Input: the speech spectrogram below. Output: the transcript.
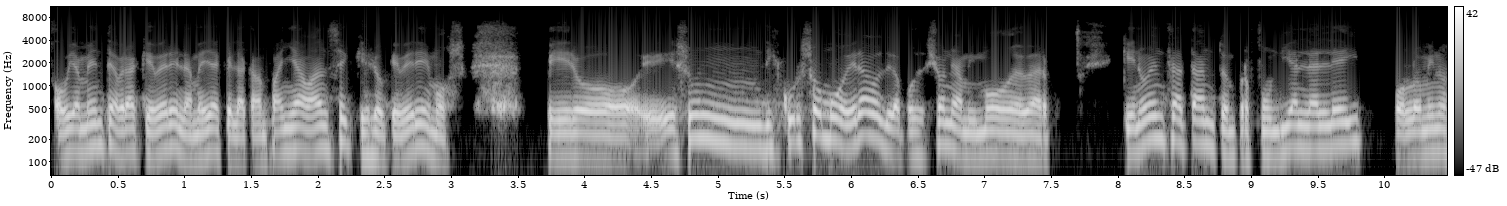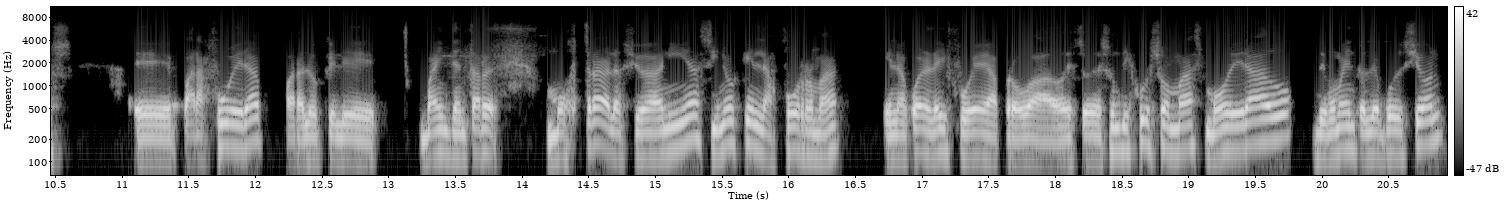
obviamente habrá que ver en la medida que la campaña avance, qué es lo que veremos, pero es un discurso moderado de la oposición a mi modo de ver, que no entra tanto en profundidad en la ley, por lo menos eh, para afuera, para lo que le va a intentar mostrar a la ciudadanía, sino que en la forma en la cual la ley fue aprobada. Eso es un discurso más moderado, de momento, de oposición,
